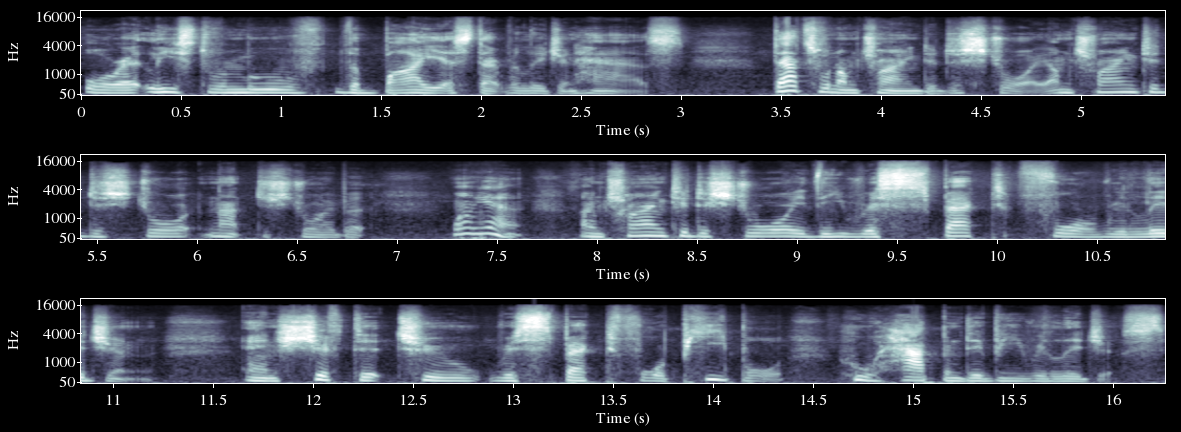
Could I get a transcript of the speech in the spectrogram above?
or at least remove the bias that religion has, That's what I'm trying to destroy. I'm trying to destroy, not destroy, but, well, yeah, I'm trying to destroy the respect for religion and shift it to respect for people who happen to be religious.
